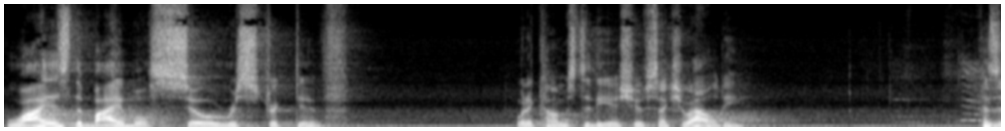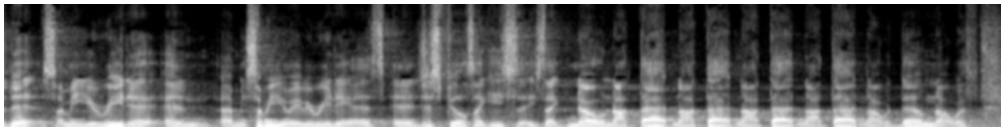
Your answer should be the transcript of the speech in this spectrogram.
Why is the Bible so restrictive when it comes to the issue of sexuality? Because it is. I mean, you read it, and I mean, some of you may be reading it, and, it just feels like he's, he's like, no, not that, not that, not that, not that, not with them, not with.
